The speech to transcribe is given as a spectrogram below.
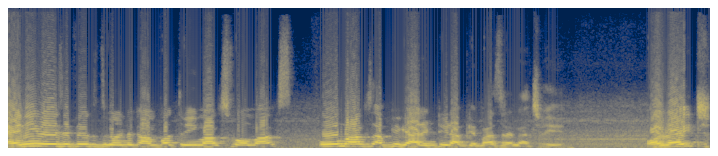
anyways if is going to come for 3 marks 4 marks 4 marks आपकी गारंटीड आपके पास रहना चाहिए alright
